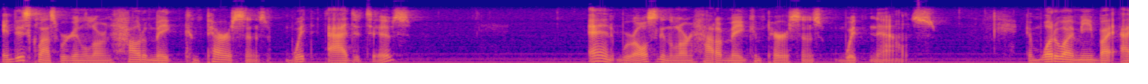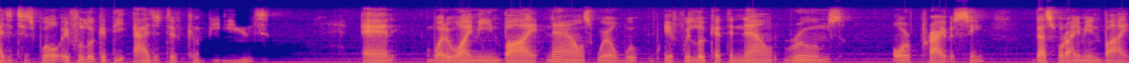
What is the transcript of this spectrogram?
In this class, we're going to learn how to make comparisons with adjectives. And we're also going to learn how to make comparisons with nouns. And what do I mean by adjectives? Well, if we look at the adjective convenient, and what do I mean by nouns? Well, if we look at the noun rooms or privacy, that's what I mean by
